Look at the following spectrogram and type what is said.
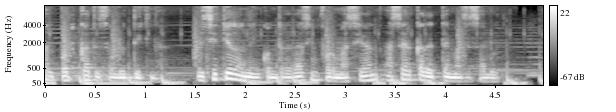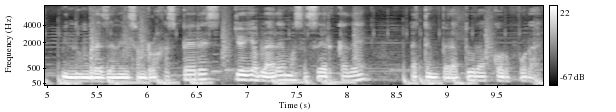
al podcast de Salud Digna, el sitio donde encontrarás información acerca de temas de salud. Mi nombre es Denilson Rojas Pérez y hoy hablaremos acerca de la temperatura corporal.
